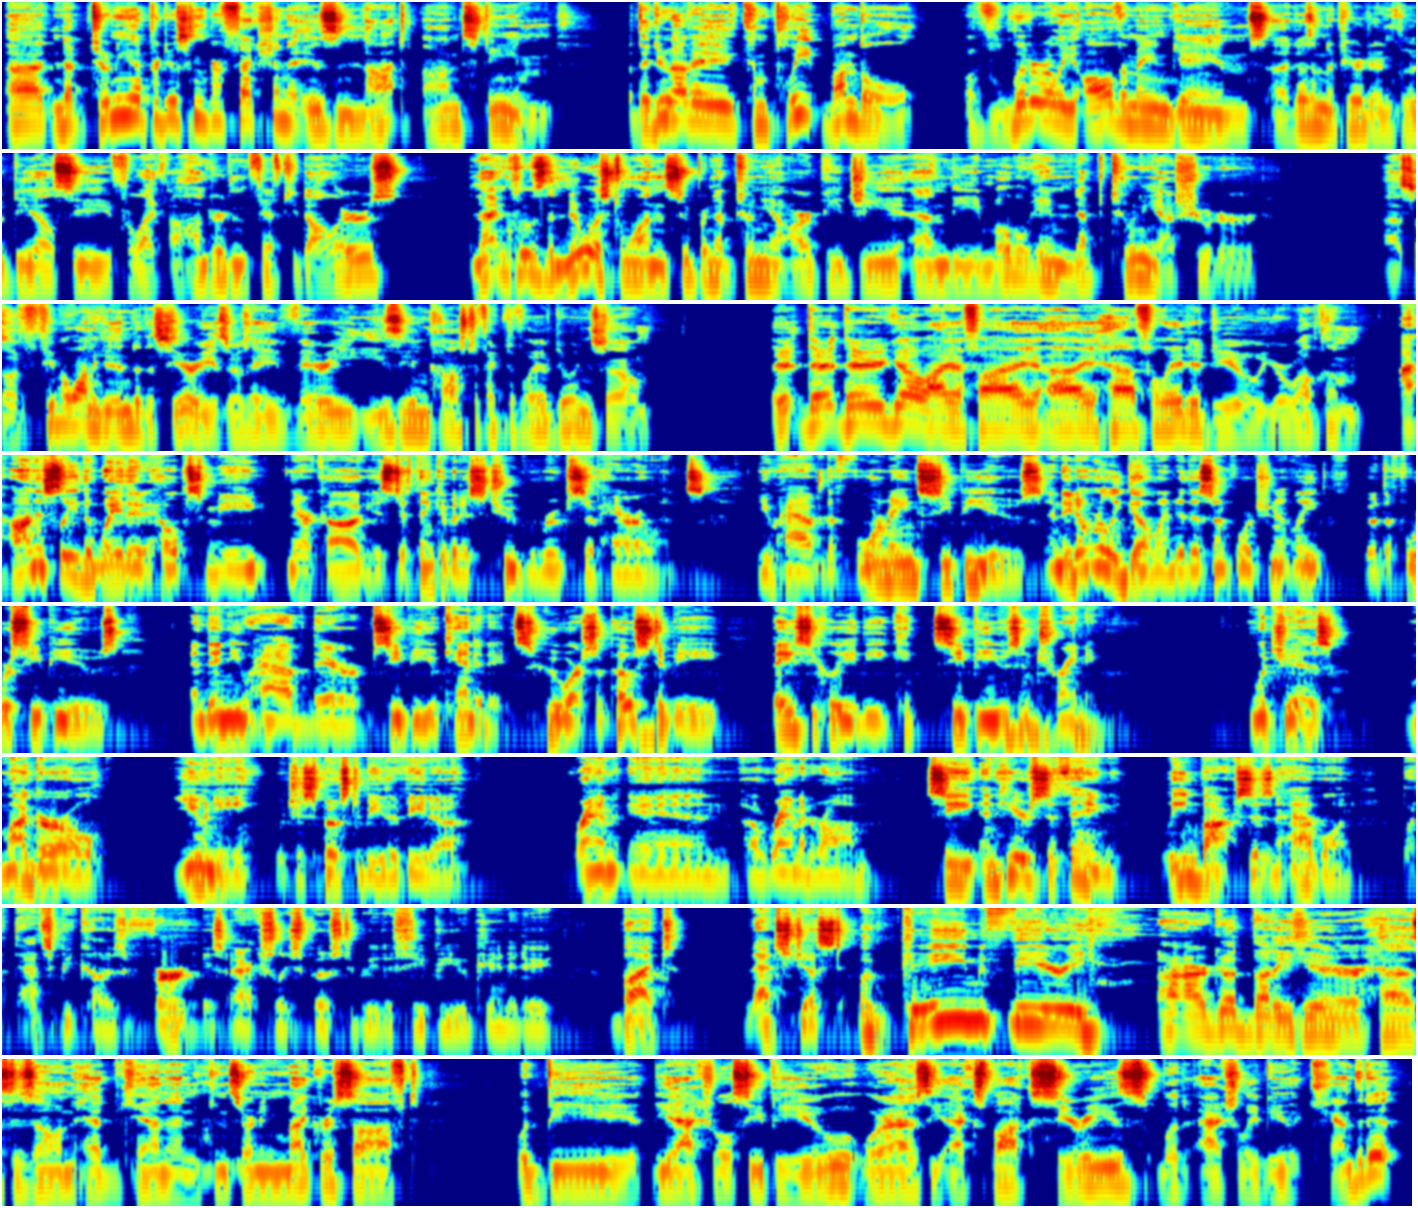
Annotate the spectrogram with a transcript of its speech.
Uh, Neptunia Producing Perfection is not on Steam, but they do have a complete bundle of literally all the main games. Uh, it doesn't appear to include DLC for like $150. And that includes the newest one, Super Neptunia RPG, and the mobile game Neptunia Shooter. Uh, so if people want to get into the series, there's a very easy and cost-effective way of doing so. There, there, there you go, IFI. I have filleted you. You're welcome. I, honestly, the way that it helps me there, Cog, is to think of it as two groups of heroines. You have the four main CPUs, and they don't really go into this, unfortunately. You have the four CPUs, and then you have their CPU candidates, who are supposed to be basically the CPUs in training, which is my girl, Uni, which is supposed to be the Vita, Ram and uh, Ram and ROM. See, and here's the thing: Leanbox doesn't have one, but that's because Vert is actually supposed to be the CPU candidate. But that's just a game theory. our, good buddy here has his own head headcanon concerning Microsoft would be the actual CPU, whereas the Xbox Series would actually be the candidate.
